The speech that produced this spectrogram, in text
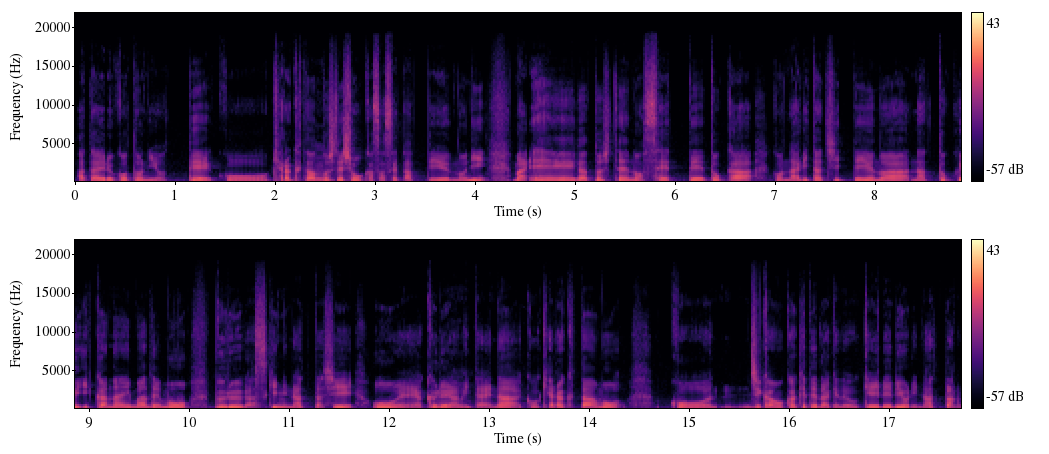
与えることによってこうキャラクターとして昇華させたっていうのに、まあ、映画としての設定とかこう成り立ちっていうのは納得いかないまでもブルーが好きになったしオーウェンやクレアみたいなこうキャラクターもこう時間をかけてだけど受け入れるようになったの。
